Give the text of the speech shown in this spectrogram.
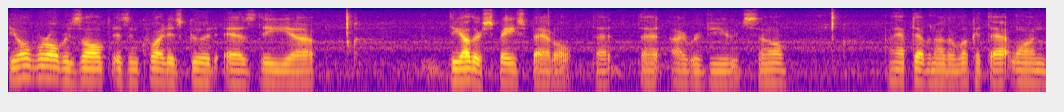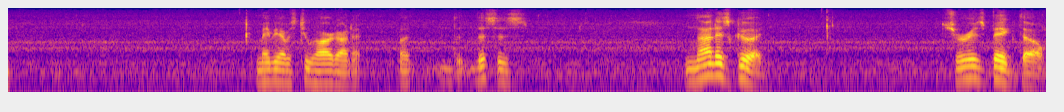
the overall result isn't quite as good as the uh, the other space battle that that I reviewed. So I have to have another look at that one. Maybe I was too hard on it but th this is not as good. Sure is big though.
